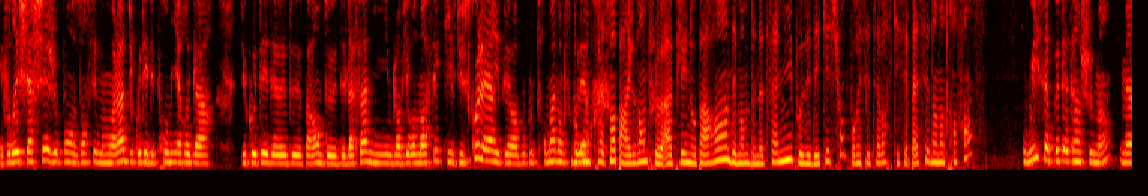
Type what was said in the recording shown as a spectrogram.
Il faudrait chercher, je pense, dans ces moments-là, du côté des premiers regards, du côté de, par exemple, de, la famille ou de l'environnement affectif, du scolaire. Il peut y avoir beaucoup de trauma dans le scolaire. concrètement, par exemple, appeler nos parents, des membres de notre famille, poser des questions pour essayer de savoir ce qui s'est passé dans notre enfance? Oui, ça peut être un chemin, mais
